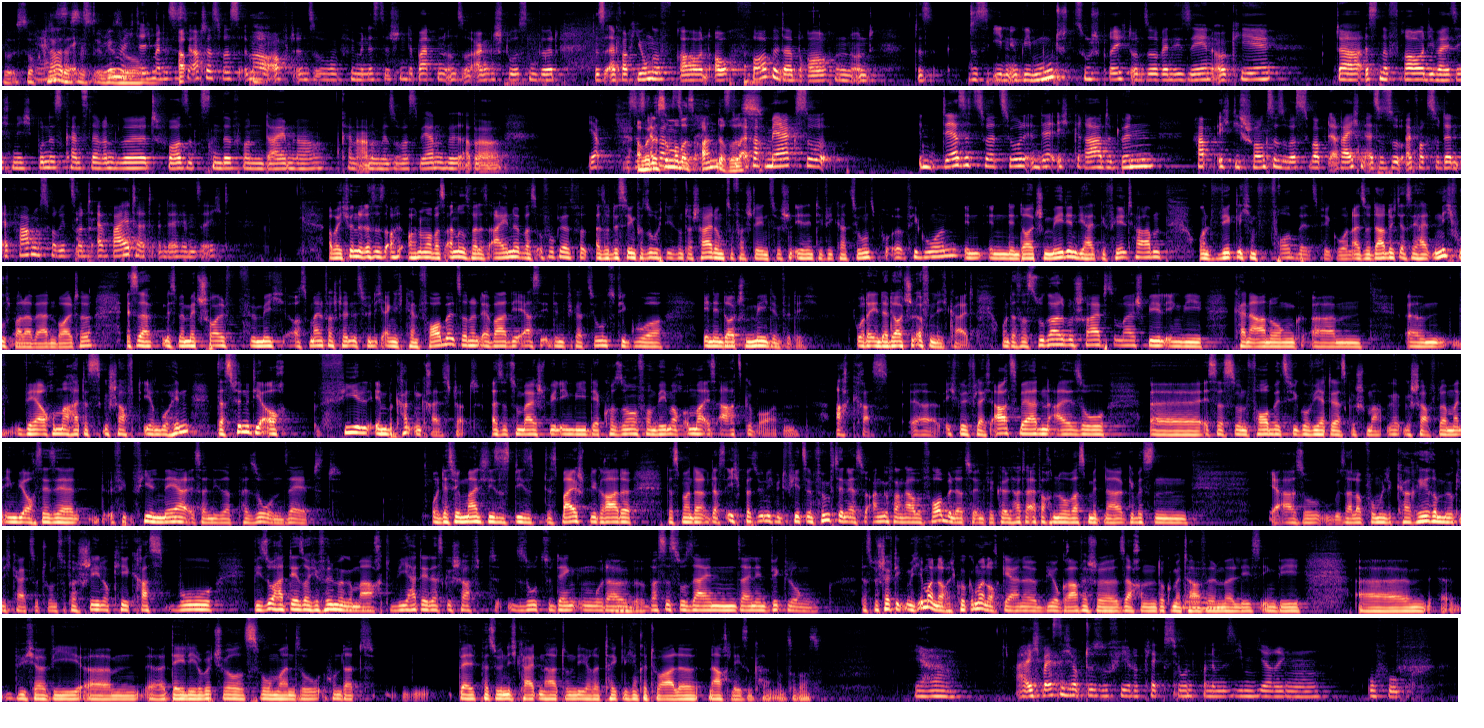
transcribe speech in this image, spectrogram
So ist doch klar, das dass ist es extrem irgendwie so... wichtig. Ich meine, das ist ja auch das, was immer oft in so feministischen Debatten und so angestoßen wird, dass einfach junge Frauen auch Vorbilder brauchen und dass, dass ihnen irgendwie Mut zuspricht und so, wenn sie sehen, okay, da ist eine Frau, die, weiß ich nicht, Bundeskanzlerin wird, Vorsitzende von Daimler, keine Ahnung, wer sowas werden will, aber ja. Das Aber das ist immer so, was anderes. Dass du einfach merkst, so in der Situation, in der ich gerade bin, habe ich die Chance, sowas überhaupt erreichen. Also so einfach so dein Erfahrungshorizont erweitert in der Hinsicht. Aber ich finde, das ist auch, auch nochmal was anderes, weil das eine, was Ufuk also deswegen versuche ich diese Unterscheidung zu verstehen zwischen Identifikationsfiguren in, in den deutschen Medien, die halt gefehlt haben, und wirklichen Vorbildsfiguren. Also dadurch, dass er halt nicht Fußballer werden wollte, ist, er, ist Mehmet Scholl für mich, aus meinem Verständnis, für dich eigentlich kein Vorbild, sondern er war die erste Identifikationsfigur in den deutschen Medien für dich. Oder in der deutschen Öffentlichkeit. Und das, was du gerade beschreibst, zum Beispiel, irgendwie, keine Ahnung, ähm, ähm, wer auch immer hat es geschafft, irgendwo hin, das findet ja auch viel im Bekanntenkreis statt. Also zum Beispiel irgendwie der Cousin von wem auch immer ist Arzt geworden. Ach krass, äh, ich will vielleicht Arzt werden, also äh, ist das so ein Vorbildsfigur, wie hat er das äh, geschafft? Weil man irgendwie auch sehr, sehr viel näher ist an dieser Person selbst. Und deswegen meine ich dieses, dieses das Beispiel gerade, dass man da, dass ich persönlich mit 14, 15 erst so angefangen habe, Vorbilder zu entwickeln, hatte einfach nur was mit einer gewissen, ja, so salopp formuliert, Karrieremöglichkeit zu tun, zu verstehen, okay, krass, wo, wieso hat der solche Filme gemacht? Wie hat er das geschafft, so zu denken oder was ist so sein, seine Entwicklung? Das beschäftigt mich immer noch. Ich gucke immer noch gerne biografische Sachen, Dokumentarfilme, lese irgendwie ähm, äh, Bücher wie ähm, äh, Daily Rituals, wo man so 100 Weltpersönlichkeiten hat und ihre täglichen Rituale nachlesen kann und sowas. Ja, aber ich weiß nicht, ob du so viel Reflexion von einem siebenjährigen Ufuk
